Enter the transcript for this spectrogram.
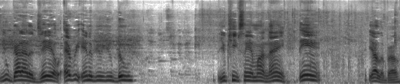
You got out of jail. Every interview you do, you keep saying my name. Then, Yella, bro.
